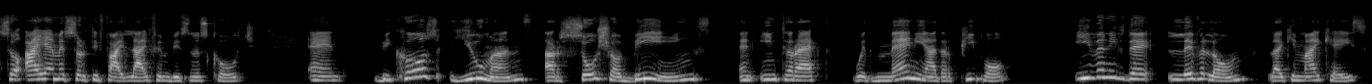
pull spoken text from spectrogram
So, I am a certified life and business coach. And because humans are social beings and interact with many other people, even if they live alone, like in my case,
